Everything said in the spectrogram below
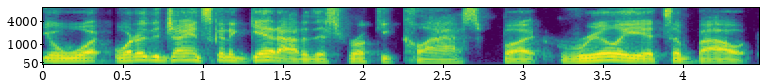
you know, what, what are the Giants going to get out of this rookie class? But really it's about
